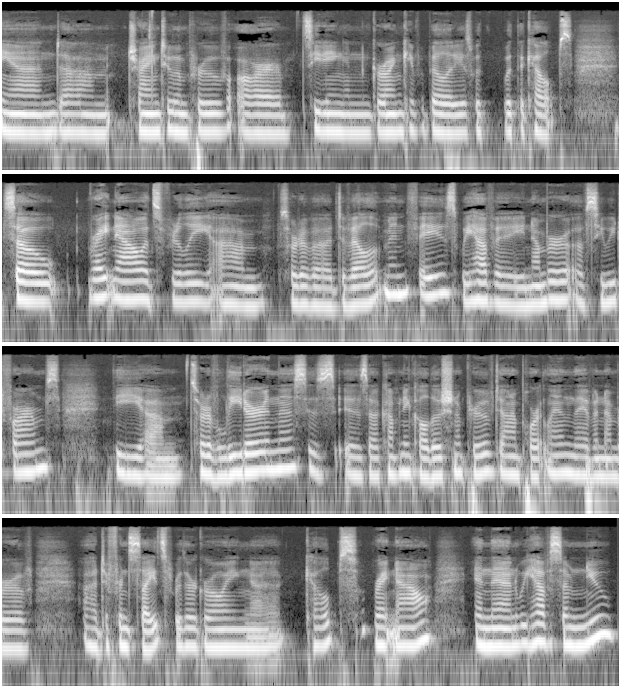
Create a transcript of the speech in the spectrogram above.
And um, trying to improve our seeding and growing capabilities with, with the kelps. So right now it's really um, sort of a development phase. We have a number of seaweed farms. The um, sort of leader in this is is a company called Ocean Approved down in Portland. They have a number of uh, different sites where they're growing uh, kelps right now, and then we have some new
